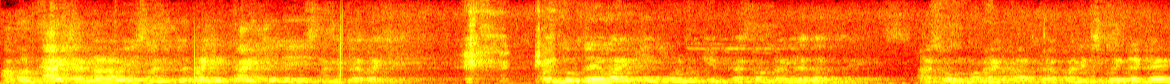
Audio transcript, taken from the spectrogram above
आपण काय करणार आहोत हे सांगितलं पाहिजे काय केलं हे सांगितलं पाहिजे. पण दुर्दैव आहे की निवडणूक ही विकासावर जात नाही. असो मला एक आज व्यापाऱ्याची बैठक आहे.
